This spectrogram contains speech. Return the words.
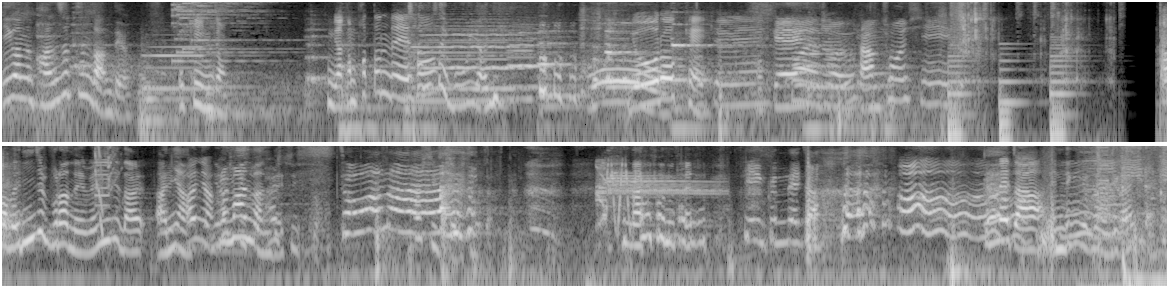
이거는 반 스푼도 안 돼요. 오케이 인정. 그럼 약간 팠던 데에서 참새 모이 아니? 요렇게. 오케이. 다음 초원 씨. 아 왠지 불안해. 왠지 날 아니야. 아니야, 이런 말 하면 안 돼. 나의 손을 달려. 게임 끝내자. 끝내자. 엔딩曲은 우리가 해.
